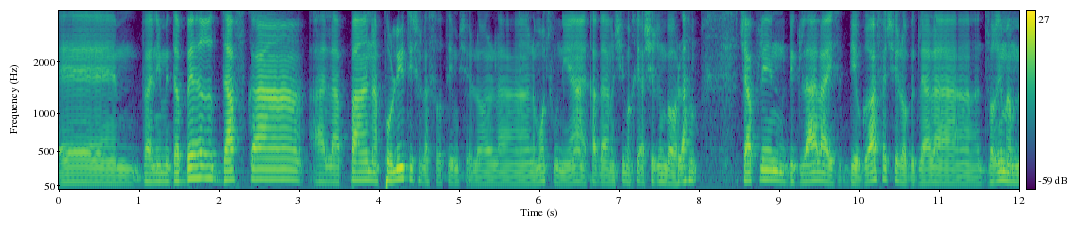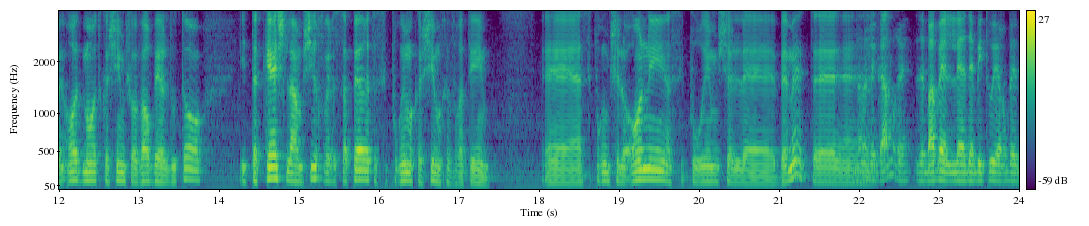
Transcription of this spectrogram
אה, ואני מדבר דווקא על הפן הפוליטי של הסרטים שלו, למרות שהוא נהיה אחד האנשים הכי עשירים בעולם. צ'פלין, בגלל הביוגרפיה שלו, בגלל הדברים המאוד מאוד קשים שהוא עבר בילדותו, התעקש להמשיך ולספר את הסיפורים הקשים החברתיים. אה, הסיפורים של עוני, הסיפורים של אה, באמת... אה, לא, לגמרי. זה בא ב- לידי ביטוי הרבה ב-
